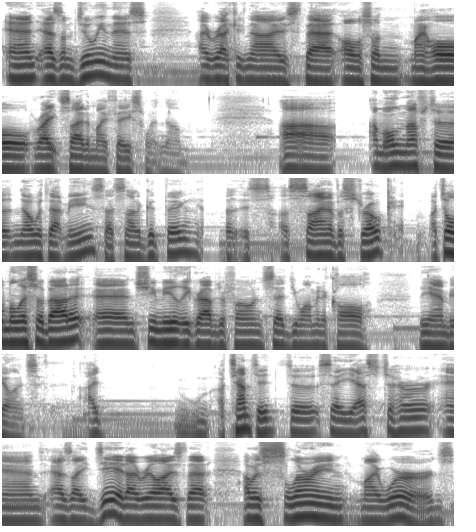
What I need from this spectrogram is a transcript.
And as I'm doing this, I recognize that all of a sudden my whole right side of my face went numb. Uh, I'm old enough to know what that means. That's not a good thing. It's a sign of a stroke. I told Melissa about it, and she immediately grabbed her phone and said, You want me to call the ambulance? I attempted to say yes to her, and as I did, I realized that I was slurring my words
